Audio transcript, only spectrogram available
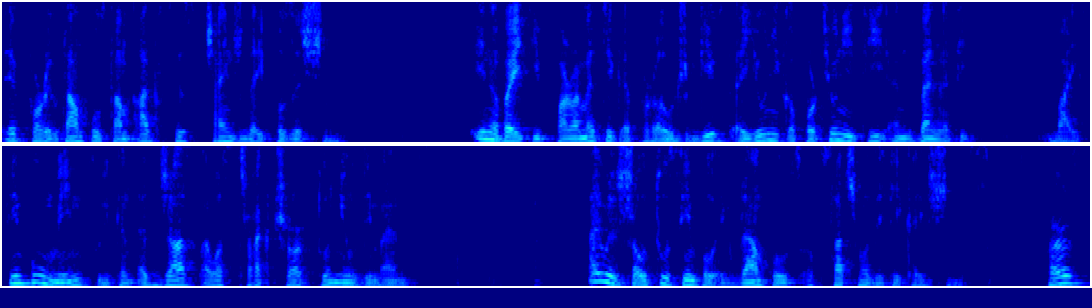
If, for example, some axes change their position. Innovative parametric approach gives a unique opportunity and benefits. By simple means, we can adjust our structure to new demands. I will show two simple examples of such modifications. First,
